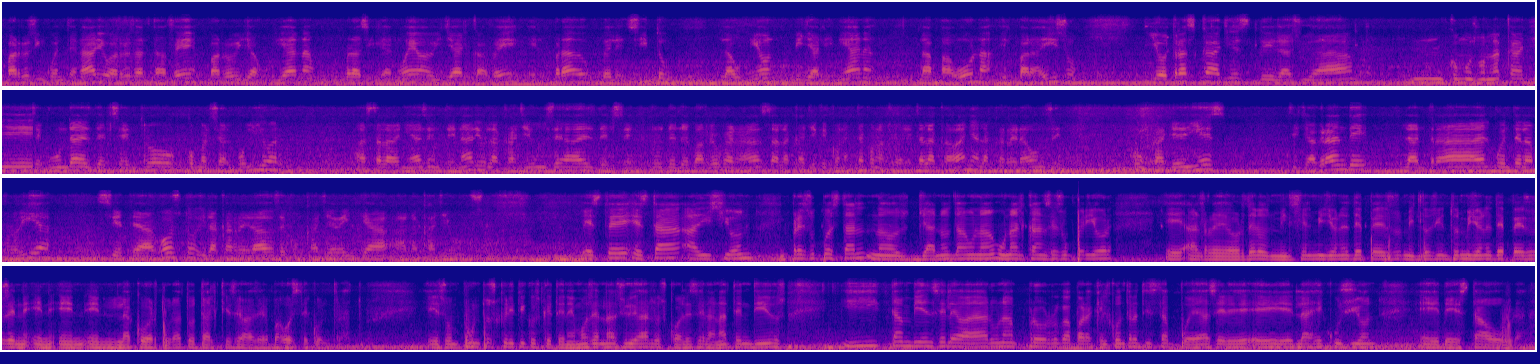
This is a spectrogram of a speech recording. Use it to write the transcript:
Barrio Cincuentenario, Barrio Santa Fe, Barrio Villa Juliana, Brasilia Nueva, Villa del Café, El Prado, Belencito, La Unión, Villa Liniana, La Pavona, El Paraíso y otras calles de la ciudad como son la calle segunda desde el centro comercial Bolívar hasta la avenida Centenario, la calle 11 desde el centro, desde el barrio Granada hasta la calle que conecta con la Floreta La Cabaña, la carrera 11 con calle 10, Silla Grande, la entrada del puente de la Florida, 7 de agosto, y la carrera 12 con calle 20 a, la calle 11. Este, esta adición presupuestal nos, ya nos da un alcance superior eh, alrededor de los 1.100 millones de pesos, 1.200 millones de pesos en, en, la cobertura total que se va a hacer bajo este contrato. Eh, son puntos críticos que tenemos en la ciudad, los cuales serán atendidos y también se le va a dar una prórroga para que el contratista pueda hacer eh, la ejecución eh, de esta obra.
